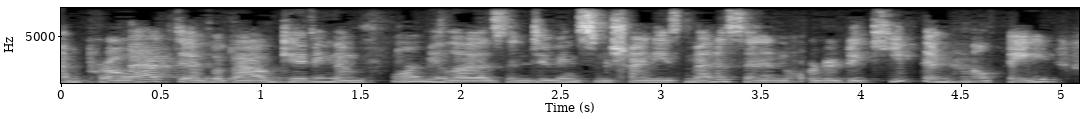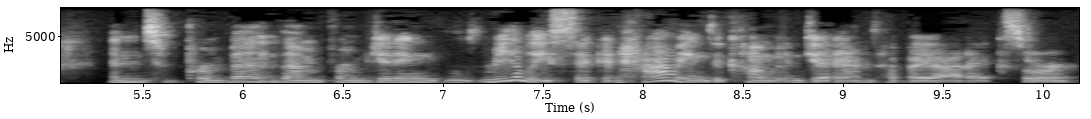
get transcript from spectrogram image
I'm proactive about giving them formulas and doing some Chinese medicine in order to keep them healthy and to prevent them from getting really sick and having to come and get antibiotics or,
